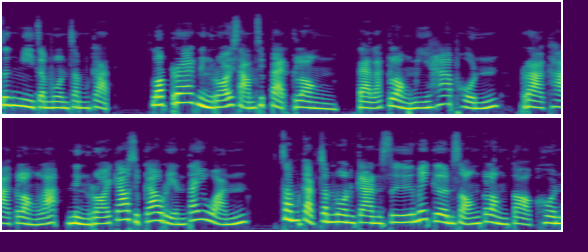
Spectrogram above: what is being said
ซึ่งมีจำนวนจำกัดล็อตแรก 138 กล่อง แต่ละกล่องมี 5 ผล ราคากล่องละ 199 เหรียญไต้หวันจำกัดจำนวนการซื้อไม่เกิน 2 กล่องต่อคน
